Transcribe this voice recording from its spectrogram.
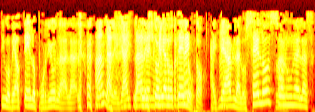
Digo, ve a Otelo, por Dios, la, la, la- Ándale, ya está la, la el historia de Otelo. perfecto. Ahí te habla. Los celos Claro. son una de las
